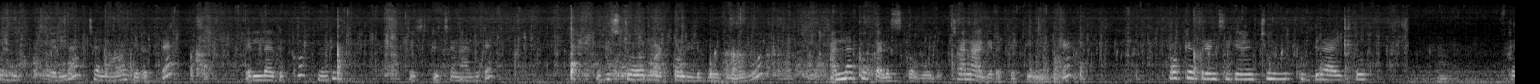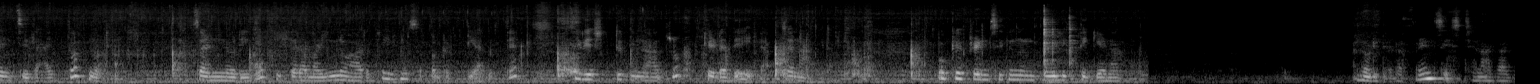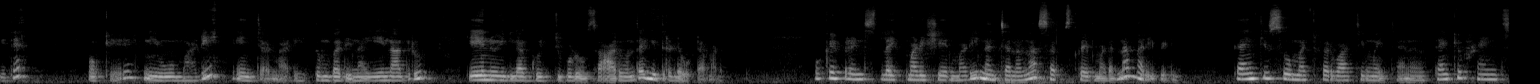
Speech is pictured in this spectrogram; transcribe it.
ಎಲ್ಲ ಚೆನ್ನಾಗಿರುತ್ತೆ ಎಲ್ಲದಕ್ಕೂ ನೋಡಿ ಎಷ್ಟು ಚೆನ್ನಾಗಿದೆ ಇದು ಸ್ಟೋರ್ ಮಾಡ್ಕೊಂಡಿಡ್ಬೋದು ನೀವು. ಅನ್ನಕ್ಕೂ ಕಲಿಸ್ಕೋಬೋದು. ಚೆನ್ನಾಗಿರುತ್ತೆ ತಿನ್ನೋಕ್ಕೆ. ಓಕೆ ಫ್ರೆಂಡ್ಸ್ ಇದೇನು ಚೂರು ಕುದ್ರೆ ಆಯಿತು ಫ್ರೆಂಡ್ಸ್ ಇದಾಯಿತು. ನೋಡಿ. ಸಣ್ಣವರಿಗೆ ಈ ಥರ ಮಾಡಿ ಇನ್ನೂ ಇನ್ನೂ ಸ್ವಲ್ಪ ಗಟ್ಟಿಯಾಗುತ್ತೆ. ಇದು ಎಷ್ಟು ದಿನ ಆದರೂ ಕೆಡೋದೇ ಇಲ್ಲ, ಚೆನ್ನಾಗಿರುತ್ತೆ. ಓಕೆ ಫ್ರೆಂಡ್ಸ್ ಇದು ನಾನು ಬೋಲಿಗೆ ತೆಗೆಯೋಣ. ನೋಡಿದ್ರಲ್ಲ ಫ್ರೆಂಡ್ಸ್ ಎಷ್ಟು ಚೆನ್ನಾಗಾಗಿದೆ. ಓಕೆ ನೀವು ಮಾಡಿ ಎಂಜಾಯ್ ಮಾಡಿ. ತುಂಬ ದಿನ ಏನಾದರೂ ಏನೂ ಇಲ್ಲ, ಗೊಜ್ಜುಗಳು, ಸಾರು ಅಂದಾಗ ಇದರಲ್ಲೇ ಊಟ ಮಾಡ್ಬೋದು. ಓಕೆ ಫ್ರೆಂಡ್ಸ್ ಲೈಕ್ ಮಾಡಿ ಶೇರ್ ಮಾಡಿ ನನ್ನ ಚಾನಲ್ನ ಸಬ್ಸ್ಕ್ರೈಬ್ ಮಾಡೋದನ್ನ ಮರಿಬೇಡಿ. Thank you so much for watching my channel thank you friends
